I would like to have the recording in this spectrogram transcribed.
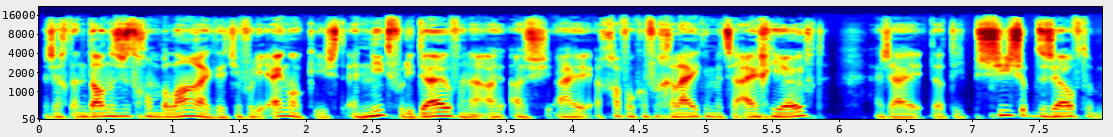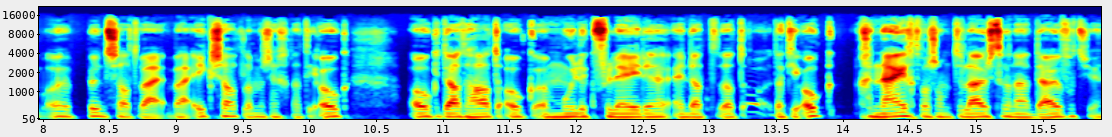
Hij zegt, en dan is het gewoon belangrijk dat je voor die engel kiest en niet voor die duivel. Nou, als, hij gaf ook een vergelijking met zijn eigen jeugd. Hij zei dat hij precies op dezelfde eh, punt zat waar, waar ik zat. Laat maar zeggen dat hij ook, ook dat had, ook een moeilijk verleden. En dat, dat, dat hij ook geneigd was om te luisteren naar het duiveltje.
